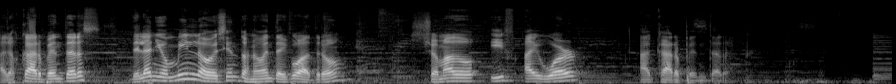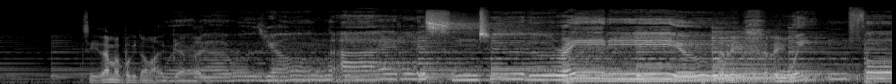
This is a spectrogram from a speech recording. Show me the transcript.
a los Carpenters del año 1994 llamado If I Were a Carpenter. Sí, dame un poquito más de piano. Terrible, terrible. for.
